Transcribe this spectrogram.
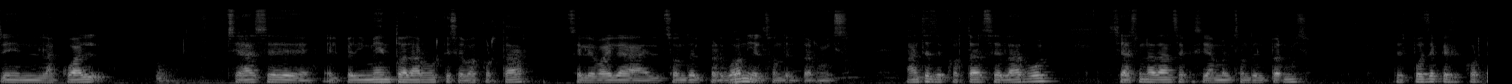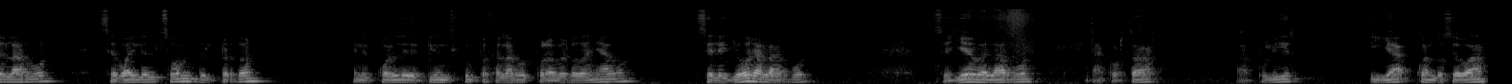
en la cual se hace el pedimento al árbol que se va a cortar, se le baila el son del perdón y el son del permiso. Antes de cortarse el árbol, se hace una danza que se llama el son del permiso. Después de que se corta el árbol, se baila el son del perdón, en el cual le piden disculpas al árbol por haberlo dañado, se le llora al árbol, se lleva el árbol a cortar, a pulir, y ya cuando se va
